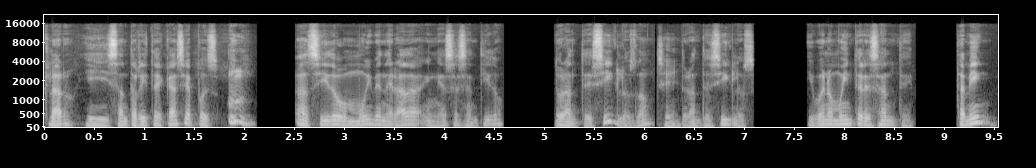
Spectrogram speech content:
Claro, y Santa Rita de Casia, pues, ha sido muy venerada en ese sentido durante siglos, ¿no? Sí. Durante siglos. Y bueno, muy interesante. También,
